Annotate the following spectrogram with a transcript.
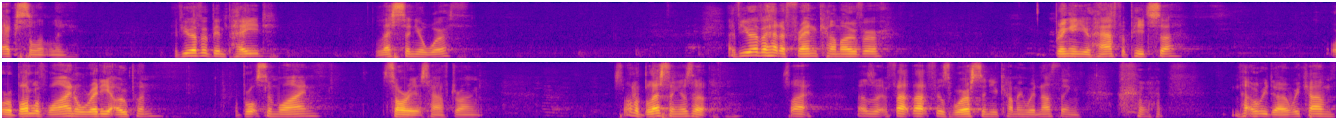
excellently. Have you ever been paid less than your worth? Have you ever had a friend come over bringing you half a pizza or a bottle of wine already open? I brought some wine. Sorry, it's half drunk. It's not a blessing, is it? It's like, in fact, that feels worse than you coming with nothing. no, we don't. We come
